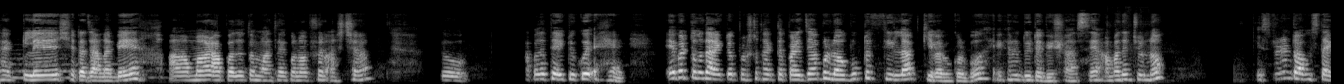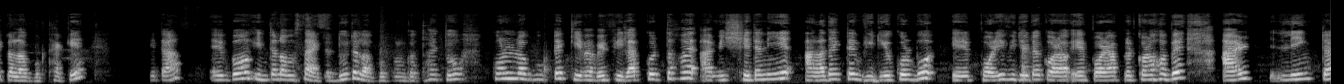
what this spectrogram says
থাকলে সেটা জানাবে। আমার আপাতত মাথায় কোনো অপশন আসছে না। তো আপাতত এইটুকু হ্যাঁ। এবার তোমাদের আরেকটা প্রশ্ন থাকতে পারে যে, আপু লগবুকটা ফিল আপ কীভাবে করব? এখানে দুইটা বিষয় আছে। আমাদের জন্য স্টুডেন্ট অবস্থায় একটা লগবুক থাকে, এটা, এবং ইন্টার্ন অবস্থায় একটা। দুইটা লগবুক পূরণ করতে হয়। তো কোন লগবুকটা কীভাবে ফিল আপ করতে হয়, আমি সেটা নিয়ে আলাদা একটা ভিডিও করব। এরপরে ভিডিওটা করা, এরপরে আপলোড করা হবে। আর লিঙ্কটা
